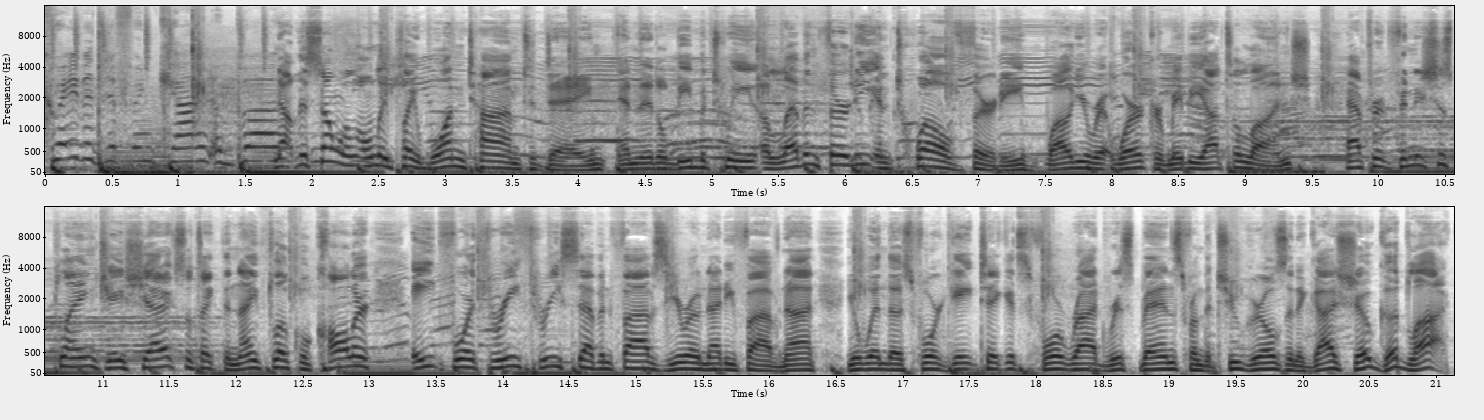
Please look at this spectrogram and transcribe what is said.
Crave a different kind of buzz. Now, this song will only play one time today, and it'll be between 11:30 and 12:30 while you're at work or maybe out to lunch. After it finishes playing, Jay Shaddix will take the ninth local caller, 843-375-0959. You'll win those four gate tickets, four ride wristbands from the Two Girls and a Guy show. Good luck.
